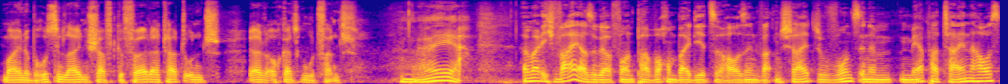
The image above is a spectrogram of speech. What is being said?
meine Borussenleidenschaft gefördert hat und er das auch ganz gut fand. Naja. Hör mal, ich war ja sogar vor ein paar Wochen bei dir zu Hause in Wattenscheid. Du wohnst in einem Mehrparteienhaus.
